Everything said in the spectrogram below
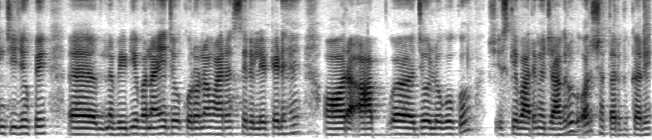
इन चीज़ों पे वीडियो बनाएँ जो कोरोना वायरस से रिलेटेड है और आप जो लोगों को इसके बारे में जागरूक और सतर्क करें।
